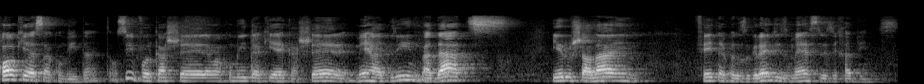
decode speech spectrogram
Qual que é essa comida? Então, se for kasher, é uma comida que é kasher, mehadrin, badatz, Yerushalayim, feita pelos grandes mestres e rabinos.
